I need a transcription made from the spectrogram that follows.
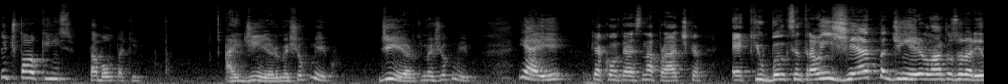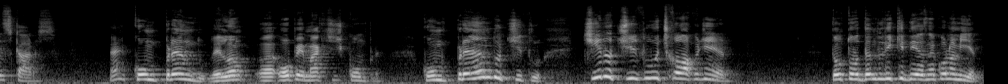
Eu te pago 15. Tá bom, tá aqui. Aí dinheiro mexeu comigo. Dinheiro que mexeu comigo. E aí, o que acontece na prática é que o Banco Central injeta dinheiro lá na tesouraria dos caras. Né? Comprando, leilão, uh, open market compra. Comprando o título. Tira o título e te coloca o dinheiro. Então estou dando liquidez na economia.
